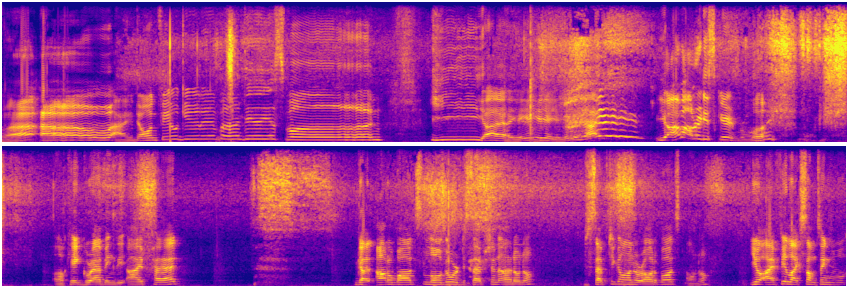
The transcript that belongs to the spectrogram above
Uh-oh, I don't feel good about this one. Yeah, yeah, yeah, yeah, yeah, yeah, yeah. yeah I'm already scared, bro. Like, okay, grabbing the iPad. Got Autobots logo or Deception, I don't know. Decepticon or Autobots, I don't know. Yo, I feel like something,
